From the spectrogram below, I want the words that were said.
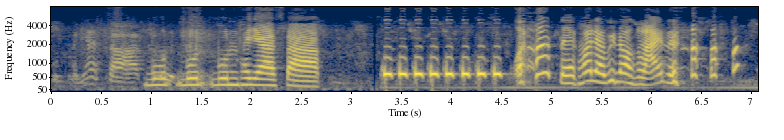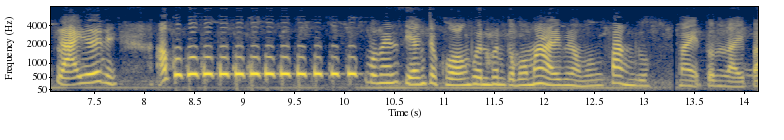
บุญพญาศาสตร์บุญบุญบุญพญาศาสตร์กุ๊กกุ๊กกุ๊กกุ๊กกุ๊กกุ๊กกุ๊กกุ๊กว้าแตกมาแล้วพี่น้องหลายเลย หลายเลยนี่เอากุ๊กกุ๊กกุ๊กกุ๊กกุ๊กกุ๊กกุ๊กกุ๊กกุ๊กกุ๊กบ่แม่นเสียงเจ้าของเพิ่นเพิ่นก็บ่มาเลยพี่น้องมึงฟังอยู่ไม่ต้นไหลไป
